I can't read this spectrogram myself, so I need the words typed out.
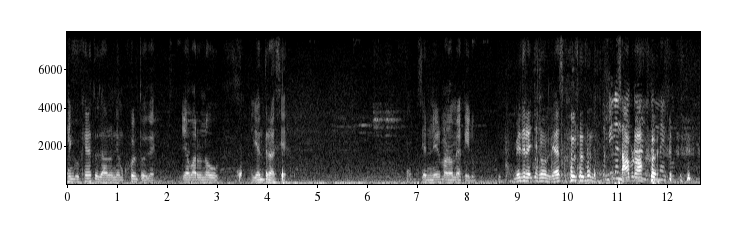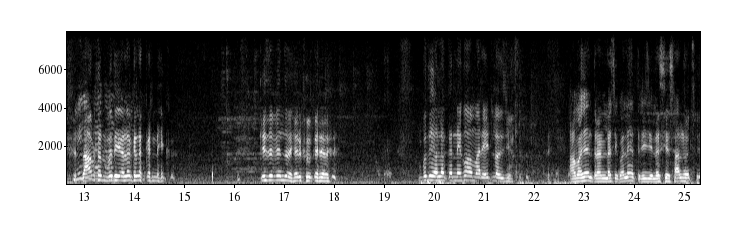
હિંગું ખેંચતું જવાનું ને એમ ખુલતું જાય. એ અમારું નવું યંત્ર છે. જેનું નિર્માણ અમે કર્યું. મિત્ર હું લેસ ખોલતો હતો ને. સાપડો આખો. સાપડો તો બધી અલગ અલગ કરી નાખ્યું. કેસે બેન જો હેરખું કરે. અલગ કરી નાખો અમારે એટલો જ આમાં છે ને ત્રણ લસી કોલે ત્રીજી લસી ચાલુ છે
